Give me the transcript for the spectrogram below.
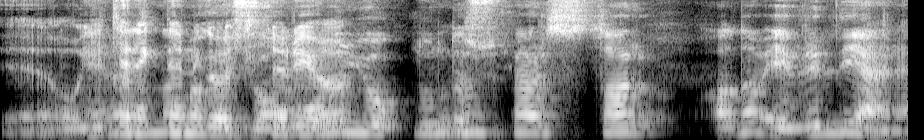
e, o En yeteneklerini bak, John gösteriyor. Wall'un yokluğunda Hı. süperstar adam evrildi yani.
